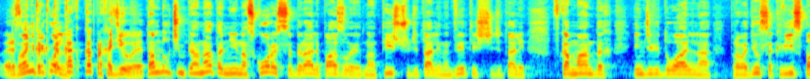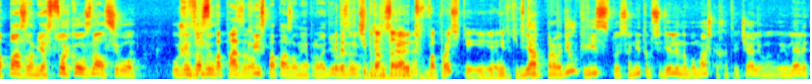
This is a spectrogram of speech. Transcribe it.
Ну, они как- прикольные. Как, как, как проходило это? Там был чемпионат, они на скорость собирали пазлы на тысячу деталей, на две тысячи деталей. В командах индивидуально проводился квиз по пазлам. Я столько узнал всего. Уже Квиз забыл. по пазлам. Квиз по пазлам я проводил. Это звучит там задают вопросики, и они такие, типа, Я проводил квиз, то есть они там сидели на бумажках, отвечали, мы выявляли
